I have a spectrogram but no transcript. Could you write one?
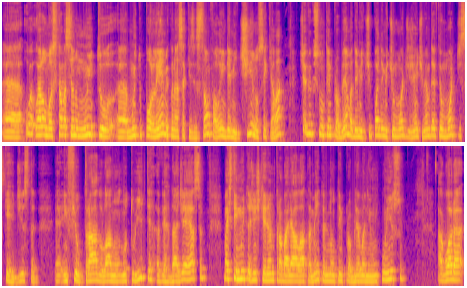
É, o Elon Musk estava sendo muito, é, muito polêmico nessa aquisição, falou em demitir, não sei o que lá. Já viu que isso não tem problema, demitir, pode demitir um monte de gente mesmo, deve ter um monte de esquerdista é, infiltrado lá no, no Twitter, a verdade é essa. Mas tem muita gente querendo trabalhar lá também, então ele não tem problema nenhum com isso. Agora,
